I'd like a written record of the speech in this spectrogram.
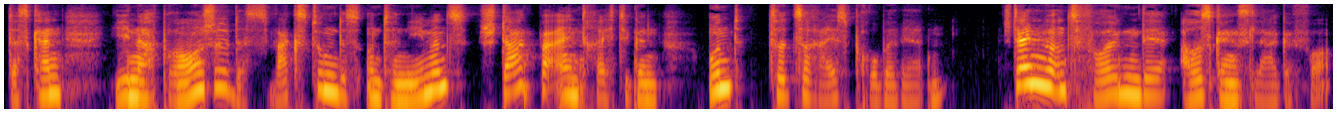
Das kann je nach Branche das Wachstum des Unternehmens stark beeinträchtigen und zur Zerreißprobe werden. Stellen wir uns folgende Ausgangslage vor.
